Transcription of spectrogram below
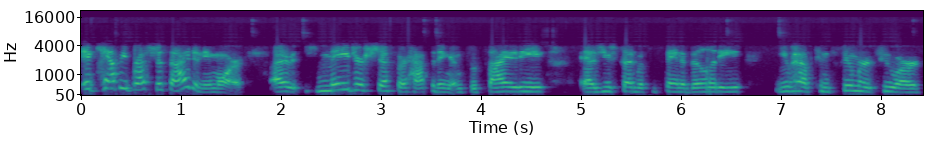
it can't be brushed aside anymore. Uh, major shifts are happening in society. As you said, with sustainability, you have consumers who are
